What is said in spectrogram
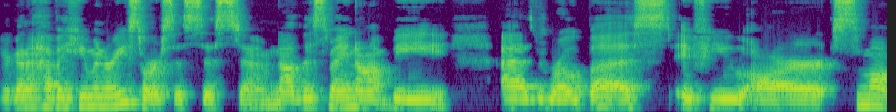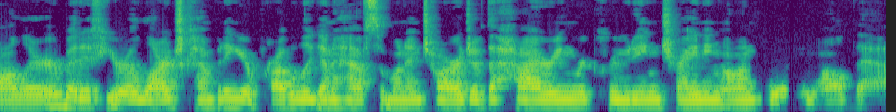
You're going to have a human resources system. Now, this may not be as robust if you are smaller, but if you're a large company, you're probably going to have someone in charge of the hiring, recruiting, training, onboarding, all that.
